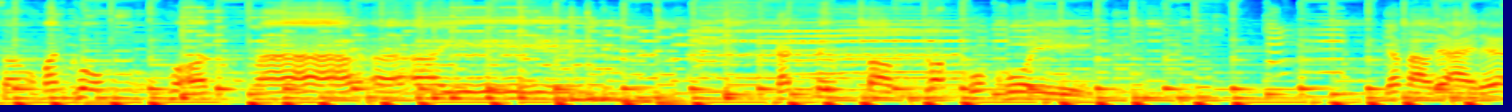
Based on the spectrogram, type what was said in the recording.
เศร้ามันคงผ่อนคลายกันตึมตอบรับคงคอยย่าเป่าได้ไอเด้อ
